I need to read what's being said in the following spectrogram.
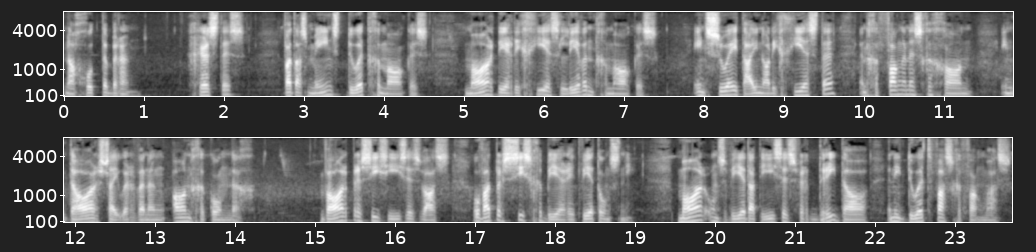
na God te bring. Christus wat as mens doodgemaak is, maar deur die Gees lewend gemaak is, en so het hy na die geeste in gevangenis gegaan en daar sy oorwinning aangekondig. Waar presies Jesus was of wat presies gebeur het, weet ons nie. Maar ons weet dat Jesus vir 3 dae in die dood vasgevang was,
